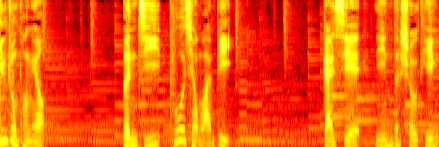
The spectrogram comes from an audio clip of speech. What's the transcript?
听众朋友，本集播讲完毕，感谢您的收听。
